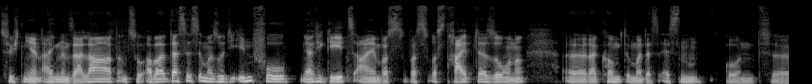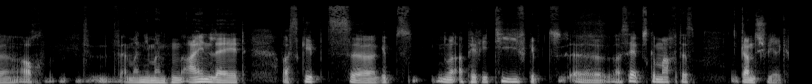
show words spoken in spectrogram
züchten ihren eigenen Salat und so. Aber das ist immer so die Info, ja, wie geht's einem, was, was, was treibt der so, ne? Äh, da kommt immer das Essen und äh, auch wenn man jemanden einlädt, was gibt's? Äh, gibt's nur Aperitif? Gibt's äh, was selbstgemachtes? Ganz schwierig.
